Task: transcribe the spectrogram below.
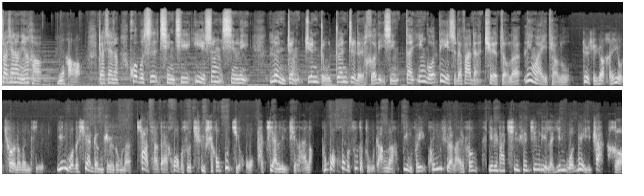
赵先生您好，您好，赵先生，霍布斯倾其一生心力论证君主专制的合理性，但英国历史的发展却走了另外一条路。这是一个很有趣儿的问题。英国的宪政制度呢，恰恰在霍布斯去世后不久，它建立起来了。不过，霍布斯的主张呢，并非空穴来风，因为他亲身经历了英国内战和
